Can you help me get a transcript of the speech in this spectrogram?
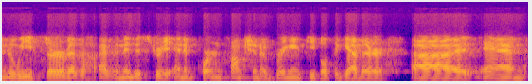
and we serve as, a, as an industry an important function of bringing people together uh, and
